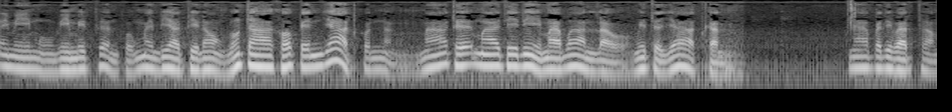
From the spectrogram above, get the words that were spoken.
ไม่มีหมู่มีมิตรเพื่อนผมไม่มีญาติพี่น้อง หลวงตาขาเป็นญาติคนหนึ่ง มาเถอะมาที่นี่มาบ้านเรามีแต่ญาติกันงานปฏิบัติธรรม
